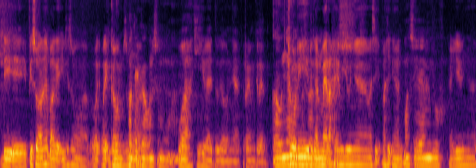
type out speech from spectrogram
di visualnya pakai ini semua, pakai gaun semua. pakai gaun semua Wah gila itu gaunnya keren keren. gaunnya Juli dengan merah MU-nya masih masih kan masih MU MU-nya.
